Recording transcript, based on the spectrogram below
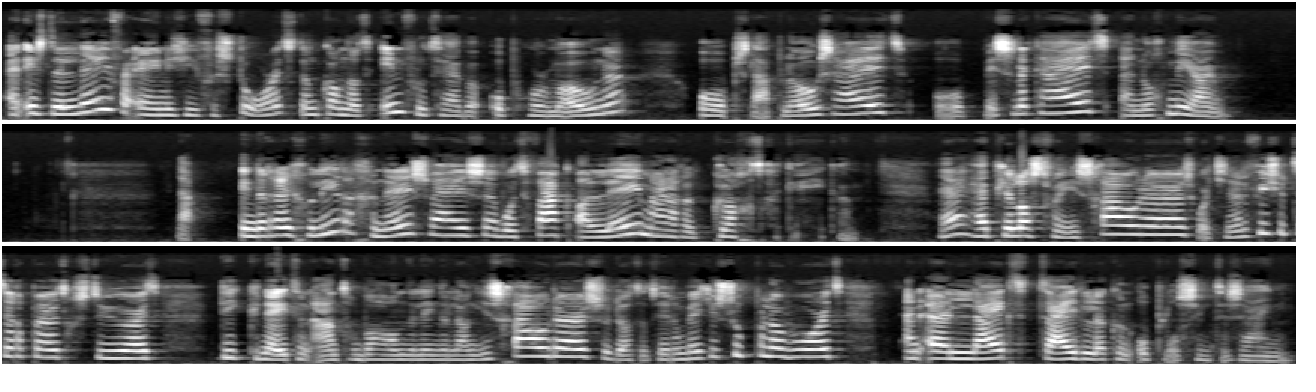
En is de leverenergie verstoord, dan kan dat invloed hebben op hormonen, op slaaploosheid, op misselijkheid en nog meer. In de reguliere geneeswijze wordt vaak alleen maar naar een klacht gekeken. heb je last van je schouders? Word je naar de fysiotherapeut gestuurd? Die kneedt een aantal behandelingen lang je schouders, zodat het weer een beetje soepeler wordt. En er lijkt tijdelijk een oplossing te zijn.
